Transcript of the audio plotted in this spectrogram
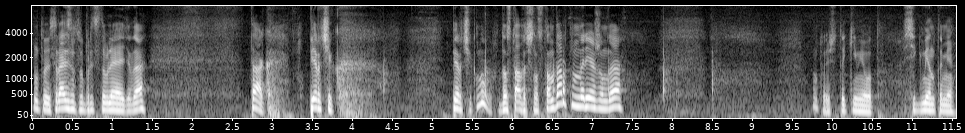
Ну, то есть разницу представляете, да? Так, перчик. Перчик, ну, достаточно стандартно нарежем, да? Ну, то есть такими вот сегментами.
